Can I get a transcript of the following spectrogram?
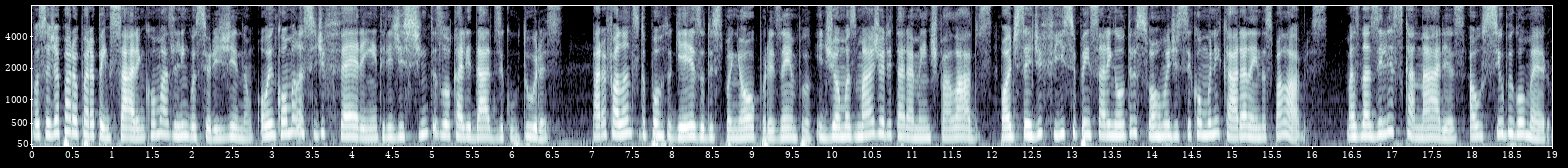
Você já parou para pensar em como as línguas se originam ou em como elas se diferem entre distintas localidades e culturas? Para falantes do português ou do espanhol, por exemplo, idiomas majoritariamente falados, pode ser difícil pensar em outras formas de se comunicar além das palavras. Mas nas Ilhas Canárias há o silbigomero,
